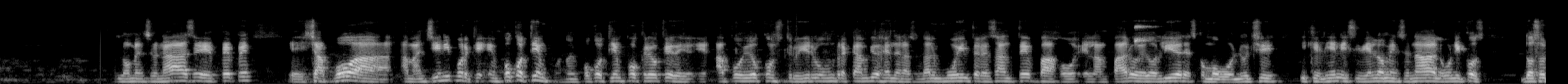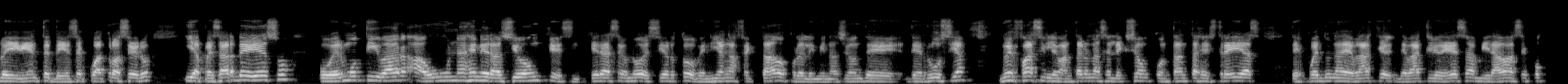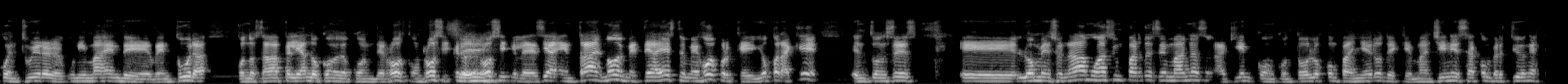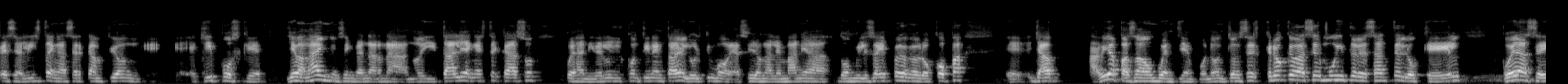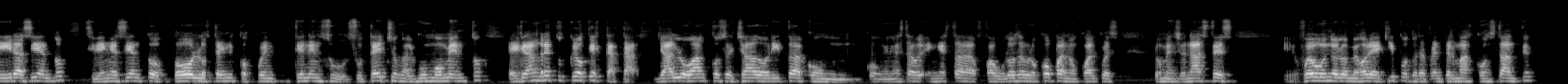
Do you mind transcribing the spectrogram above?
Lo mencionabas, eh, Pepe, eh, chapó a, Mancini porque en poco tiempo, ¿no? en poco tiempo creo que eh, ha podido construir un recambio generacional muy interesante bajo el amparo de dos líderes como Bonucci y Chiellini, si bien lo mencionaba, los únicos dos sobrevivientes de ese 4 a 0, y a pesar de eso, poder motivar a una generación que, si quiere hacer uno de cierto, venían afectados por la eliminación de, de, Rusia. No es fácil levantar una selección con tantas estrellas después de una debacle, debacle de esa. Miraba hace poco en Twitter una imagen de Ventura cuando estaba peleando con, con, de con Rossi, creo, de Rossi, que le decía, entra, no, mete a este mejor, porque yo para qué. Entonces, eh, lo mencionábamos hace un par de semanas aquí con, con todos los compañeros de que Mancini se ha convertido en especialista en hacer campeón equipos que llevan años sin ganar nada, ¿no? Italia en este caso, pues a nivel continental, el último había sido en Alemania 2006, pero en Eurocopa eh, ya había pasado un buen tiempo, ¿no? Entonces creo que va a ser muy interesante lo que él pueda seguir haciendo, si bien es cierto, todos los técnicos pueden, tienen su, su, techo en algún momento, el gran reto creo que es Qatar, ya lo han cosechado ahorita con, con en, esta, en esta fabulosa Eurocopa, en lo cual pues lo mencionaste, eh, fue uno de los mejores equipos, de repente el más constante,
